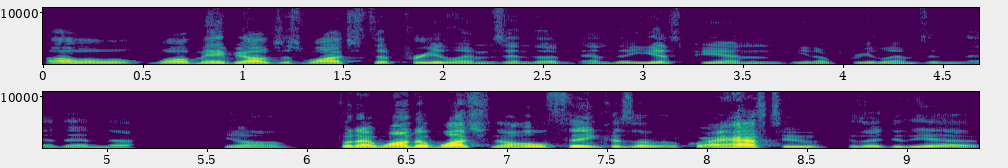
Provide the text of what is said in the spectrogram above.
oh well, well, maybe I'll just watch the prelims and the and the ESPN, you know, prelims and and then. Uh, you know, but I wound up watching the whole thing because of course I have to because I do the uh,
